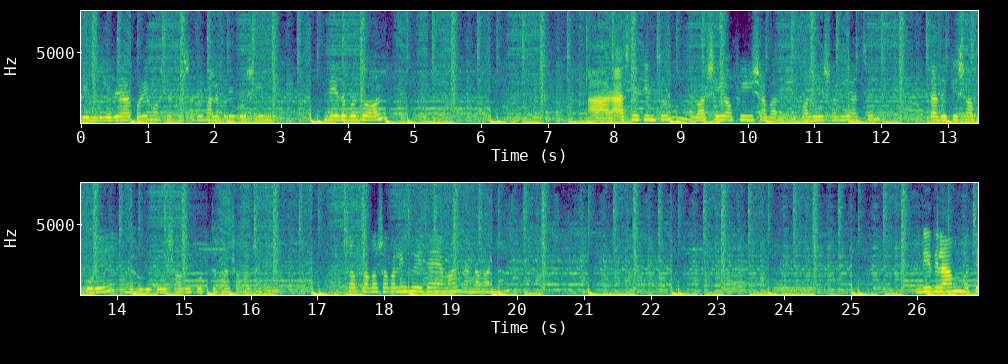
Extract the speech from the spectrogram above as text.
ডিমগুলো দেওয়ার পরে মশলাটার সাথে ভালো করে কষিয়ে নিয়ে দিয়ে দেবো জল। আর আজকে কিন্তু আবার সেই অফিস, আবার মেয়ে কলেজ সবই আছে। তাদেরকে সব করে ঘাহুড়ি করে সবই করতে হয় সকাল সকাল। সব সকাল সকালই হয়ে যায় আমার রান্না বান্না দিয়ে দিলাম হচ্ছে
